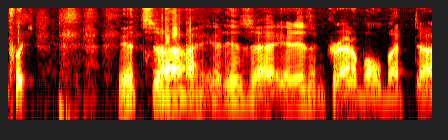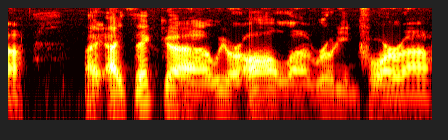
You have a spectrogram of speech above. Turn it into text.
Put- it's uh, it is uh, it is incredible, but uh, I, I think uh, we were all uh, rooting for. Uh,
